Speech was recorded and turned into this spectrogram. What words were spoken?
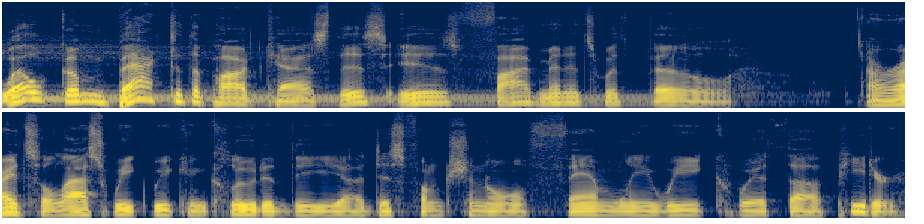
Welcome back to the podcast. This is 5 Minutes with Phil. All right, so last week we concluded the uh, dysfunctional family week with uh, Peter,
